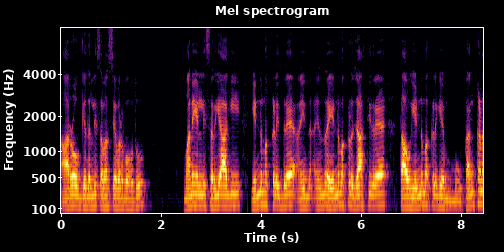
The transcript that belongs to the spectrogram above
ಆರೋಗ್ಯದಲ್ಲಿ ಸಮಸ್ಯೆ ಬರಬಹುದು. ಮನೆಯಲ್ಲಿ ಸರಿಯಾಗಿ ಹೆಣ್ಣು ಮಕ್ಕಳಿದ್ದರೆ ಅಂದರೆ ಹೆಣ್ಣು ಮಕ್ಕಳು ಜಾಸ್ತಿ ಇದ್ದರೆ ತಾವು ಹೆಣ್ಣು ಮಕ್ಕಳಿಗೆ ಕಂಕಣ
